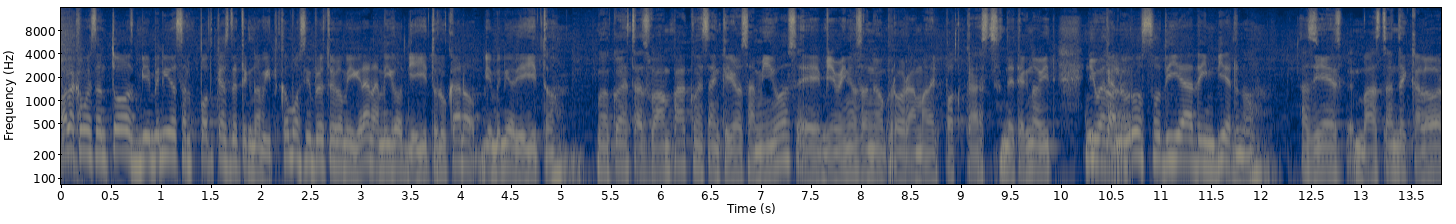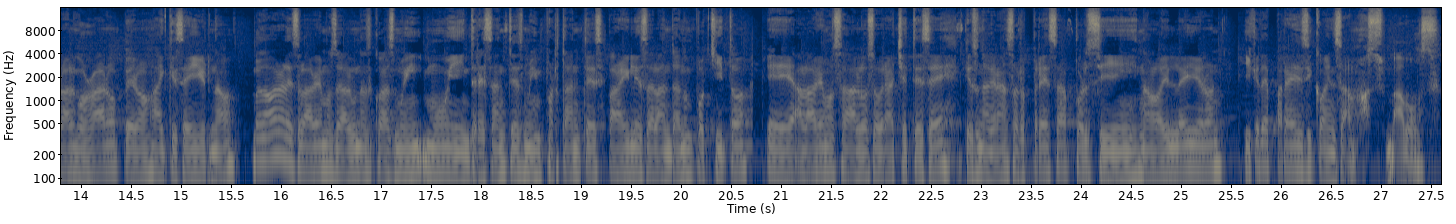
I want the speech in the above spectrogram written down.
Hola, ¿cómo están todos? Bienvenidos al podcast de Tecnobit. Como siempre estoy con mi gran amigo Dieguito Lucano. Bienvenido, Dieguito. Bueno, ¿cómo estás, Juanpa? ¿Cómo están, queridos amigos? Eh, bienvenidos a un nuevo programa del podcast de Tecnobit. Un y caluroso día de invierno. Así es, bastante calor, algo raro, pero hay que seguir, ¿no? Bueno, ahora les hablaremos de algunas cosas muy, muy interesantes, muy importantes. Para irles adelantando un poquito, eh, hablaremos algo sobre HTC, que es una gran sorpresa por si no lo leyeron. ¿Y qué te parece si comenzamos? Vamos.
